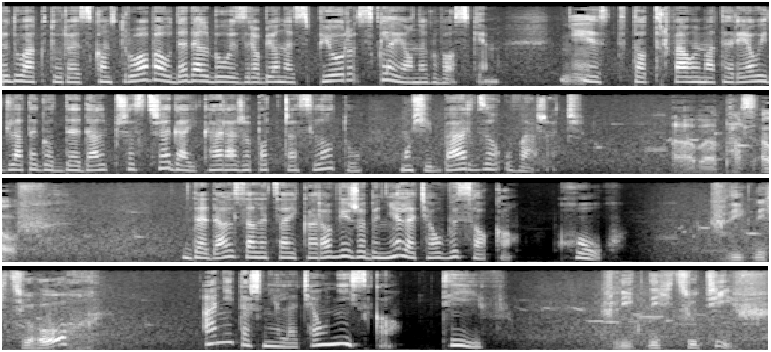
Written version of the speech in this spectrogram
Skrzydła, które skonstruował Dedal, były zrobione z piór sklejonych woskiem. Nie jest to trwały materiał i dlatego Dedal przestrzega Ikara, że podczas lotu musi bardzo uważać. Aber pass auf. Dedal zaleca Ikarowi, żeby nie leciał wysoko, hoch, Flieg nicht zu hoch. ani też nie leciał nisko, tief. Flieg nicht zu tief.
